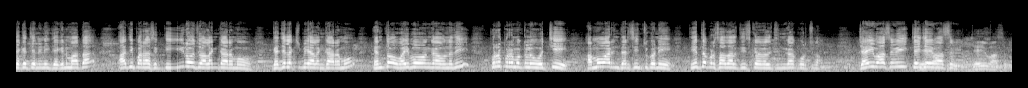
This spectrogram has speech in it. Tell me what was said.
జగజనని జగన్మాత ఆదిపరాశక్తి ఈరోజు అలంకారము గజలక్ష్మి అలంకారము ఎంతో వైభవంగా ఉన్నది. పురప్రముఖులు వచ్చి అమ్మవారిని దర్శించుకొని తీర్థప్రసాదాలు తీసుకువెళ్తుందిగా కూర్చున్నాం. జై వాసవి జై జై వాసవి. జై వాసవి.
